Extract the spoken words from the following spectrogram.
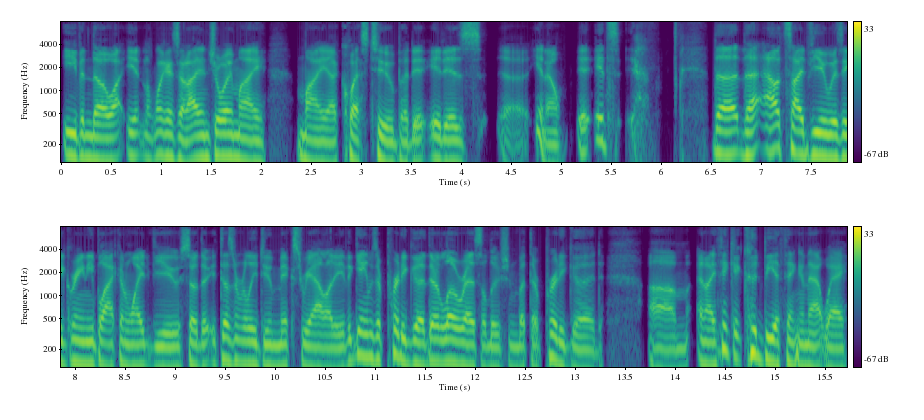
even though, I, like I said, I enjoy my my uh, Quest 2, but it, it is uh, you know it, it's the the outside view is a grainy black and white view, so it doesn't really do mixed reality. The games are pretty good; they're low resolution, but they're pretty good. Um, and I think it could be a thing in that way.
